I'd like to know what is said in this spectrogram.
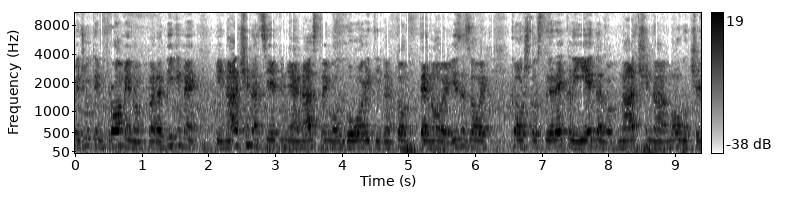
Međutim, promjenom paradigme i načina cijepljenja nastojimo odgovoriti na te nove izazove. Kao što ste rekli, jedan od načina mogućeg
